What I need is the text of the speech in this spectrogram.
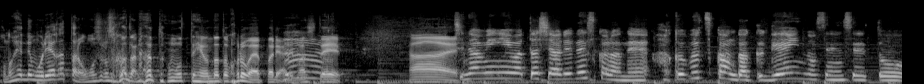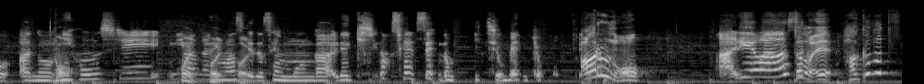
この辺で盛り上がったら面白そうだなと思って 呼んだところはやっぱりありまして、はい。ちなみに私あれですからね。博物館学芸員の先生とあの日本史にはなりますけど、専門が歴史の先生の一応免許持ってるあるの？ありえます。ちょっと待ってえ博物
